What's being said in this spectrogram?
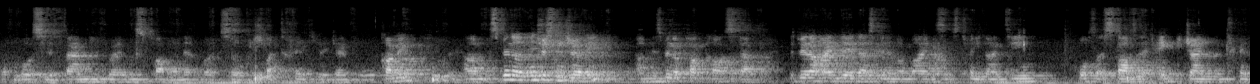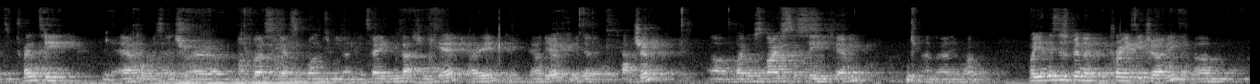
of course your family, friends, part of my network. So I'd just like to thank you again for coming. Um, it's been an interesting journey. Um, it's been a podcast that it's been an idea that's been in my mind since 2019. Of course, I started at 8th January 2020 in the airport residential area. My first guest was me and Tate. He was actually here earlier, earlier. We didn't catch him, um, but it was nice to see him and anyone. But yeah, this has been a crazy journey. Um,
